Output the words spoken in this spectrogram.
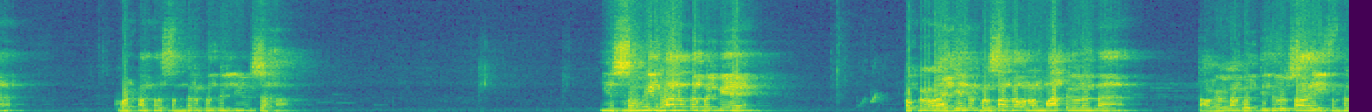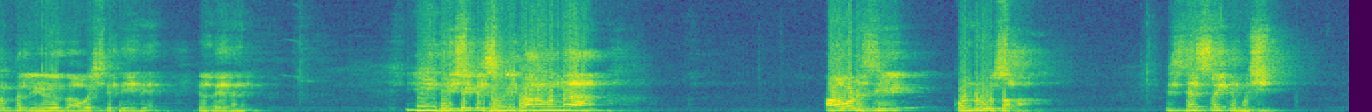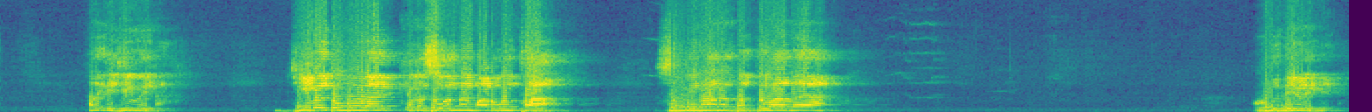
ಕೊಟ್ಟಂಥ ಸಂದರ್ಭದಲ್ಲಿಯೂ ಸಹ ಈ ಸಂವಿಧಾನದ ಬಗ್ಗೆ ಡಾಕ್ಟರ್ ರಾಜೇಂದ್ರ ಪ್ರಸಾದ್ ಅವರ ಮಾತುಗಳನ್ನು ತಾವೆಲ್ಲ ಗೊತ್ತಿದ್ರೂ ಸಹ ಈ ಸಂದರ್ಭದಲ್ಲಿ ಹೇಳೋದು ಅವಶ್ಯಕತೆ ಇದೆ, ಹೇಳ್ತಾ ಇದ್ದಾನೆ. ಈ ದೇಶಕ್ಕೆ ಸಂವಿಧಾನವನ್ನ ಅಳವಡಿಸಿಕೊಂಡರೂ ಸಹ it's just like a machine ಅದಕ್ಕೆ ಜೀವ ಇಲ್ಲ. ಜೀವ ತುಂಬುವ ಕೆಲಸವನ್ನ ಮಾಡುವಂಥ ಸಂವಿಧಾನ ದತ್ತವಾದ ಹುದ್ದೆಗಳಿಗೆ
